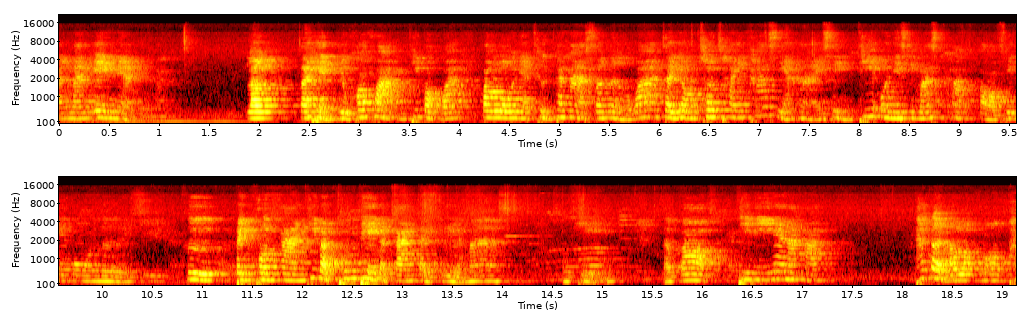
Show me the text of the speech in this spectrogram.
ดังนั้นเองเนี่ยเราจะเห็นอยู่ข้อความที่บอกว่าเปาโลเนี่ยถึงขนาดเสนอว่าจะยอมชดใช้ค่าเสียหายสิ่งที่โอนิซิมัสทำต่อฟิเลโมนเลย คือเป็นคนกางที่แบบทุ่มเทกับการไก่เกลี่ยมากโอเค แล้วก็ทีนี้เนี่ยนะคะ ถ้าเกิดเราลองมองภ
